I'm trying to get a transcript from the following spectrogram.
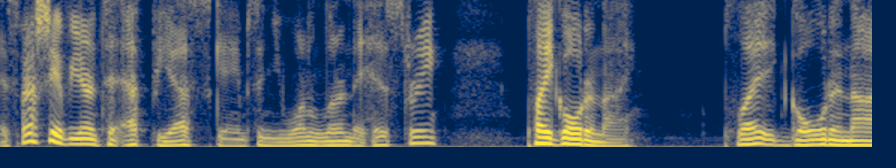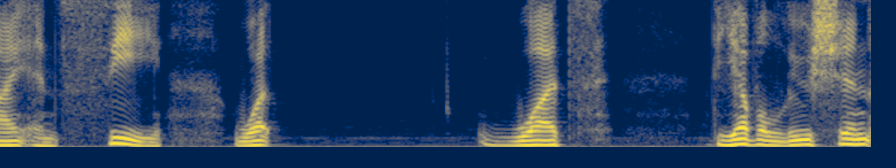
especially if you're into FPS games and you want to learn the history, play GoldenEye. Play GoldenEye and see what what the evolution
